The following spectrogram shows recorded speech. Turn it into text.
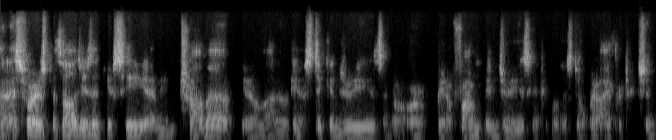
uh, as far as pathologies that you see, I mean trauma, you know a lot of you know stick injuries and or, or you know know, farm injuries. You know, people just don't wear eye protection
